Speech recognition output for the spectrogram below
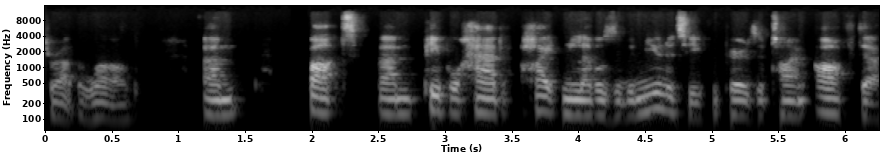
throughout the world. Um, but um, people had heightened levels of immunity for periods of time after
